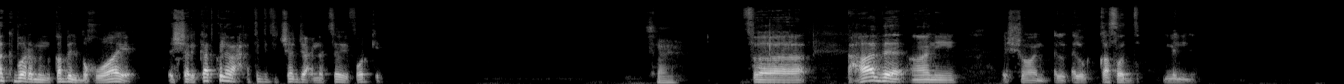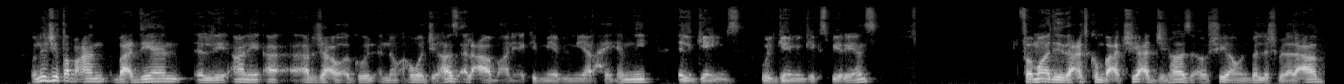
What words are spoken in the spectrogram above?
أكبر من قبل بهواية. الشركات كلها راح تبي تتشجع إنها تسوي 4K صحيح. فهذا أني شلون ال- القصد منه ونجي طبعا بعدين اللي أني أرجع وأقول إنه هو جهاز ألعاب أني أكيد 100% راح يهمني ال games وال gaming experience فما أدري إذا عندكم بعد شيء على الجهاز أو شيء أو نبلش بالألعاب.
